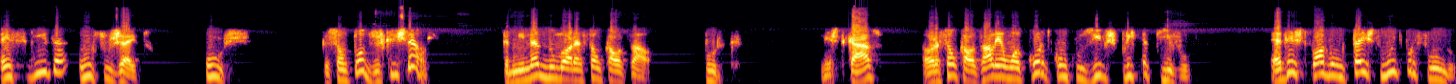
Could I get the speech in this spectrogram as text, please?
Em seguida, um sujeito, os, que são todos os cristãos, terminando numa oração causal, porque. Neste caso, a oração causal é um acordo conclusivo explicativo. É deste modo um texto muito profundo,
